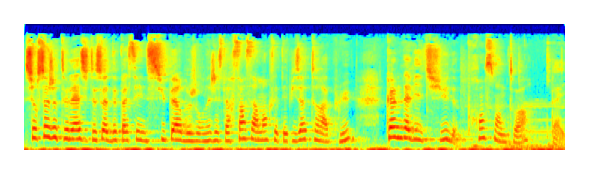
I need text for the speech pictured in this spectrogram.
Sur ce, je te laisse, je te souhaite de passer une superbe journée. J'espère sincèrement que cet épisode t'aura plu. Comme d'habitude, prends soin de toi. Bye.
